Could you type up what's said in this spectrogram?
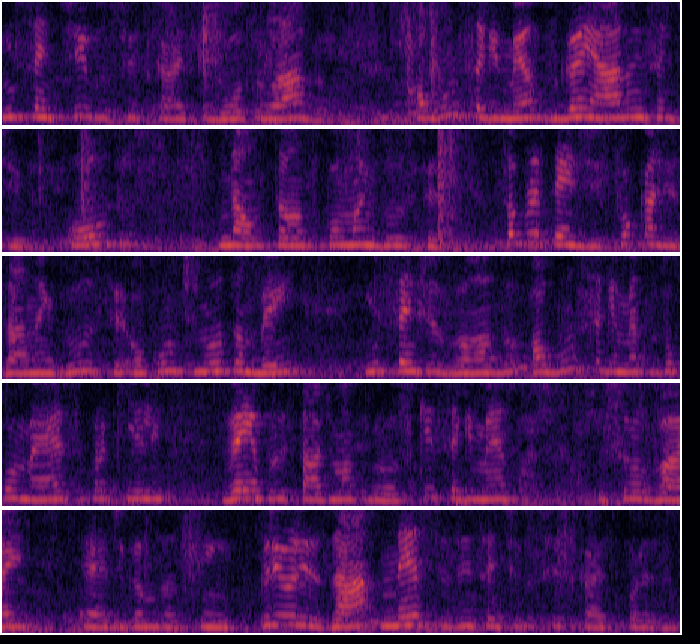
incentivos fiscais, que do outro lado, alguns segmentos ganharam incentivos, outros não tanto como a indústria. Só pretende focalizar na indústria ou continua também incentivando alguns segmentos do comércio para que ele venha para o estado de Mato Grosso? Que segmentos o senhor vai é, digamos assim, priorizar nestes incentivos fiscais, por exemplo?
